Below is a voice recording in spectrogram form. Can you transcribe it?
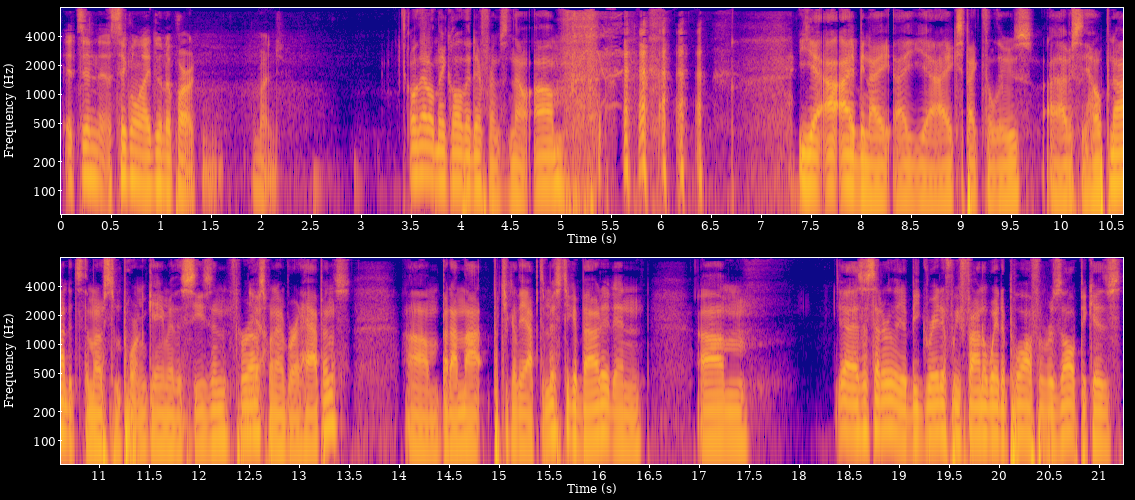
It's in Signal Iduna Park, mind you. Oh, that'll make all the difference. No. Um. yeah, I, I mean, I, I, yeah, I expect to lose. I obviously hope not. It's the most important game of the season for us Yeah. whenever it happens. Um, but I'm not particularly optimistic about it. And, um, yeah, as I said earlier, it'd be great if we found a way to pull off a result because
